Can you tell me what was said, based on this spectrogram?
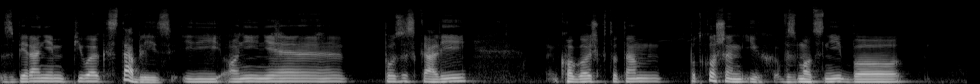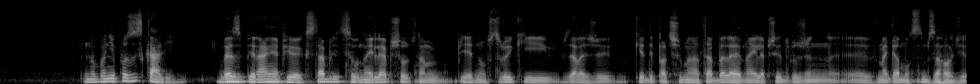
zbieraniem piłek z tablic i oni nie pozyskali kogoś, kto tam pod koszem ich wzmocni, bo no bo nie pozyskali. Bez zbierania piłek z tablic są najlepszą, czy tam jedną z trójki, zależy kiedy patrzymy na tabelę najlepszych drużyn e, w mega mocnym zachodzie.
